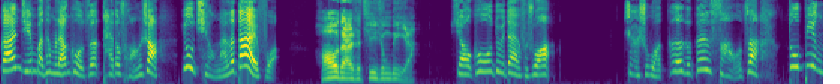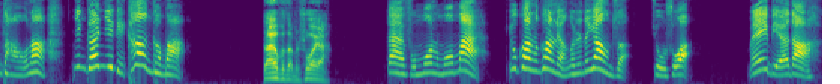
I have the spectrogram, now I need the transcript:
赶紧把他们两口子抬到床上，又请来了大夫。好歹是亲兄弟呀！小抠对大夫说：“这是我哥哥跟嫂子都病倒了，您赶紧给看看吧。”大夫怎么说呀？大夫摸了摸脉，又看了看两个人的样子，就说：“没别的，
